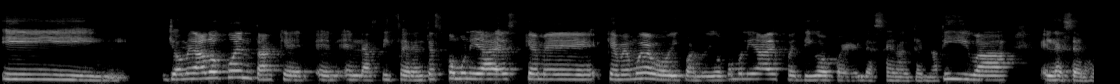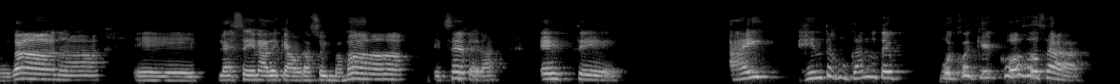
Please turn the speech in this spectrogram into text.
Y yo me he dado cuenta que en, las diferentes comunidades que me, que me muevo, y cuando digo comunidades, pues digo pues la escena alternativa, la escena vegana, eh, la escena de que ahora soy mamá, etcétera. Este, hay gente juzgándote por cualquier cosa, o sea,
